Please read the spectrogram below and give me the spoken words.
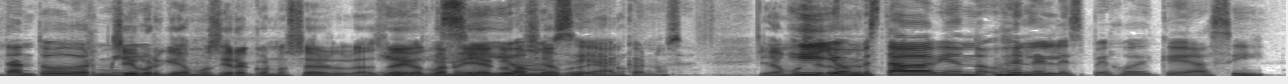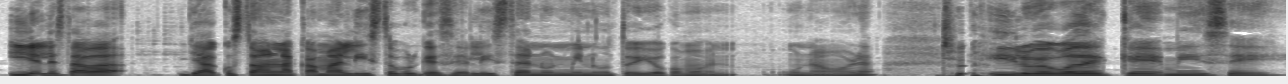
tanto dormir. Sí, porque íbamos a ir a conocer Las Vegas. Bueno, sí, ella conocía, íbamos a ir a no. conocer. Y a yo me estaba viendo en el espejo de que así. Y él estaba ya acostado en la cama listo porque se alista en un minuto y yo como en una hora. Sí. Y luego de que me dice,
